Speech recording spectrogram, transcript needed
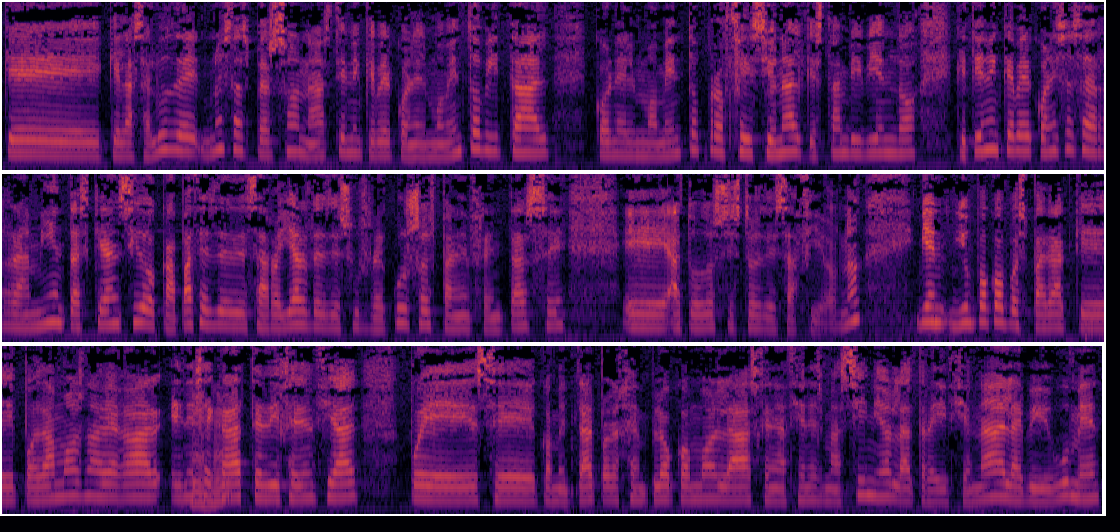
que, que la salud de nuestras personas tiene que ver con el momento vital, con el momento profesional que están viviendo, que tienen que ver con esas herramientas que han sido capaces de desarrollar desde sus recursos para enfrentarse eh, a todos estos desafíos, ¿no? Bien, y un poco pues para que podamos navegar en ese carácter diferencial, pues eh, comentar, por ejemplo, cómo las generaciones más senior, la tradicional, la baby boomer,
